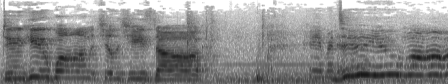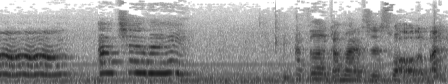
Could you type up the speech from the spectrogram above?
Do you want a chili cheese dog? Hey, ready? Do you want a chili? I feel like I might have just swallowed a bug.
